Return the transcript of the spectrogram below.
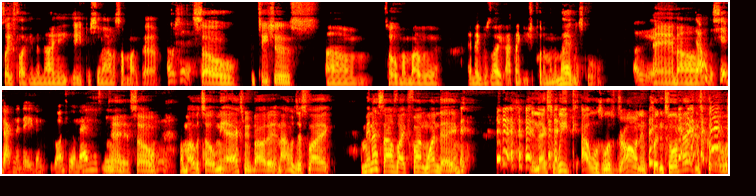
placed like in the ninety eight percent out or something like that. Oh shit! So the teachers um told my mother, and they was like, I think you should put him in a magnet school. Oh yeah, and um, that was the shit back in the day. Going to a magnet school. Yeah, so yeah. my mother told me, asked me about it, and I was just like, I mean, that sounds like fun one day. the next week, I was withdrawn and put into a magnet school,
